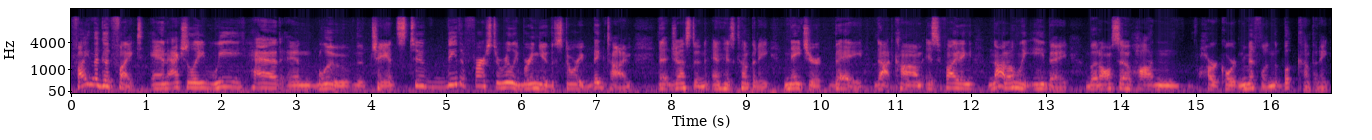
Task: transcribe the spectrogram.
fighting the good fight. And actually, we had and blew the chance to be the first to really bring you the story big time that Justin and his company, NatureBay.com, is fighting not only eBay, but also Houghton, Harcourt, and Mifflin, the book company,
